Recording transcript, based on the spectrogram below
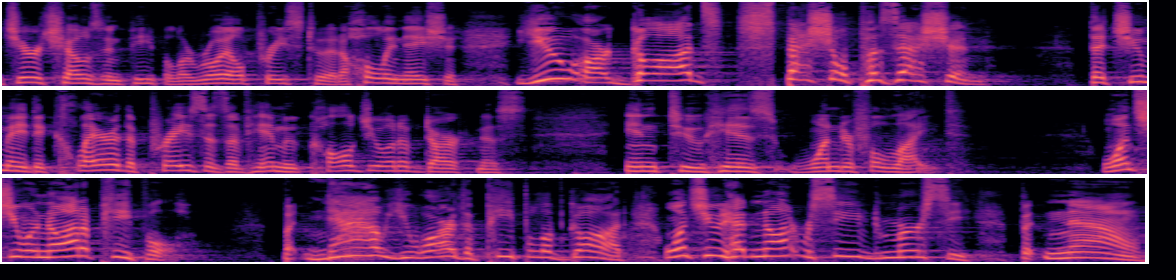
But you're a chosen people, a royal priesthood, a holy nation. You are God's special possession, that you may declare the praises of him who called you out of darkness into his wonderful light. Once you were not a people, but now you are the people of God. Once you had not received mercy, but now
